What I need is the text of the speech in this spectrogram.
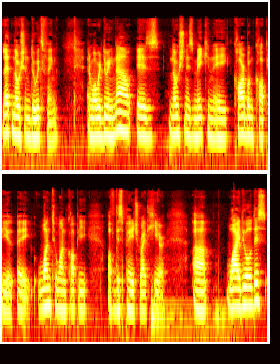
let Notion do its thing. And what we're doing now is Notion is making a carbon copy, a one-to-one copy of this page right here. Uh, why do all this?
